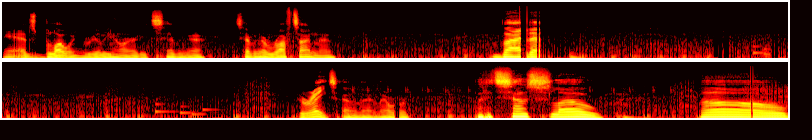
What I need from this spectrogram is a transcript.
Yeah, it's blowing really hard. It's having a it's having a rough time now. But uh, great. Oh, now, now we're. But it's so slow. Oh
